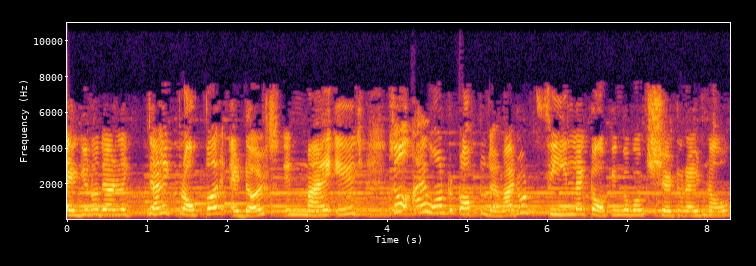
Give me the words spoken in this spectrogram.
you know they are like they're like proper adults in my age. So i want to talk to them. I don't feel like talking about shit right now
